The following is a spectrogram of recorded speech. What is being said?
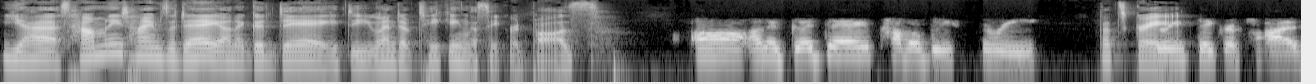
Yes. How many times a day on a good day do you end up taking the sacred pause? Uh, on a good day, probably three. That's great. Three sacred pause.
